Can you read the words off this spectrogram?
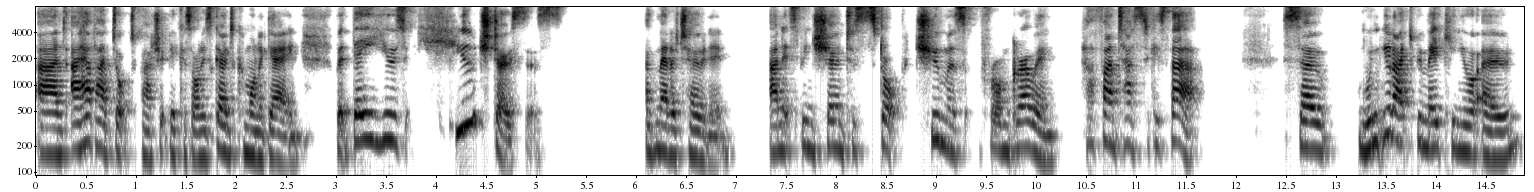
and I have had Dr. Patrick Vickers on, he's going to come on again, but they use huge doses of melatonin, and it's been shown to stop tumors from growing. How fantastic is that? So, wouldn't you like to be making your own?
